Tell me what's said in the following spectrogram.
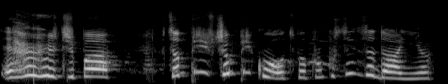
Типа, в чем, в чем прикол? Типа, пропустить задание.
